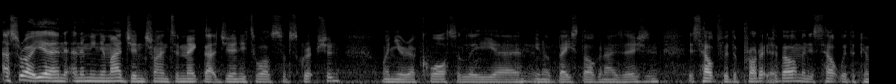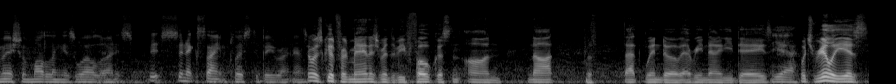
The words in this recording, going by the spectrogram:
That's right, yeah, and, and I mean, imagine trying to make that journey towards subscription when you're a quarterly, uh, you know, based organisation. It's helped with the product Yeah. development. It's helped with the commercial modelling as well, though, and it's it's an exciting place to be right now. So it's always good for management to be focused on not that window of every 90 days, Yeah. which really is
